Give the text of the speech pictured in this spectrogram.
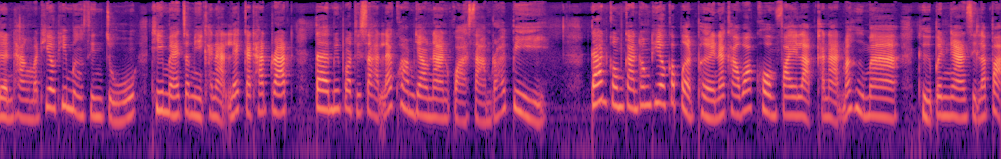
เดินทางมาเที่ยวที่เมืองซินจู ที่แม้จะมีขนาดเล็กกระทัดรัดแต่มีประวัติศาสตร์และความยาวนานกว่า 300 ปี ด้านกรมการท่องเที่ยวก็เปิดเผยนะคะว่าโคมไฟหลักขนาดมหึมา ถือเป็นงานศิลปะ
